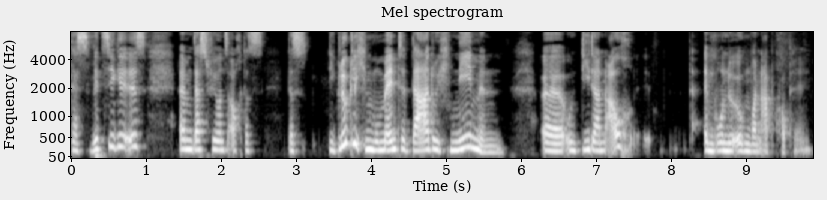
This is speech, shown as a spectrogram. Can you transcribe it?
das Witzige ist, ähm, dass wir uns auch das, das, die glücklichen Momente dadurch nehmen äh, und die dann auch im Grunde irgendwann abkoppeln.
